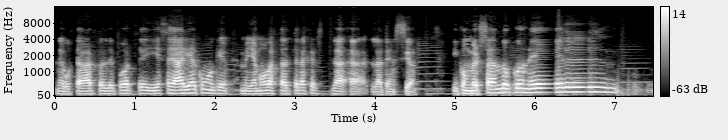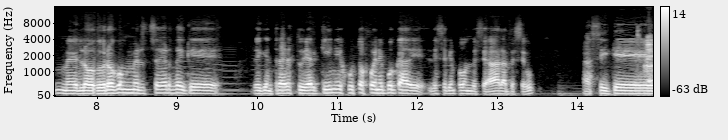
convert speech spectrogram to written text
me gustaba harto el deporte y esa área como que me llamó bastante la, atención. Y conversando con él me logró convencer de que, de que entrar a estudiar kine justo fue en época de, de ese tiempo donde se daba la PSU. Así que...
